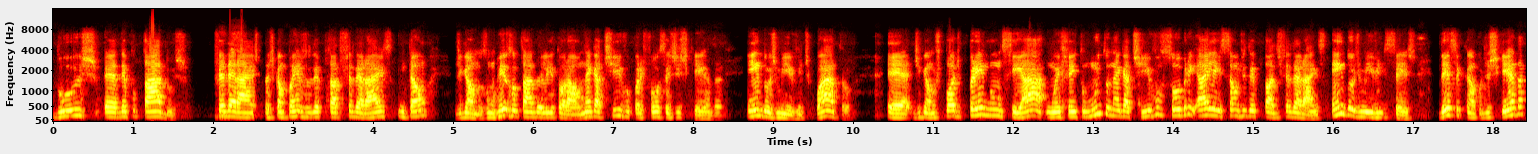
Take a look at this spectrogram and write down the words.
dos é, deputados federais, das campanhas dos deputados federais. Então, digamos, um resultado eleitoral negativo para as forças de esquerda em 2024, é, digamos, pode prenunciar um efeito muito negativo sobre a eleição de deputados federais em 2026 desse campo de esquerda,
